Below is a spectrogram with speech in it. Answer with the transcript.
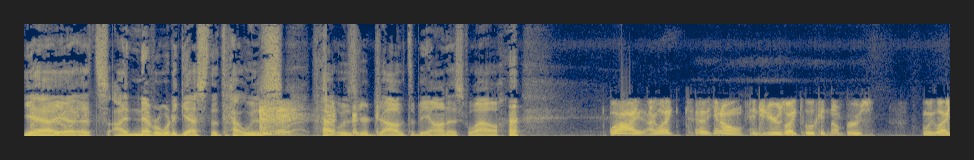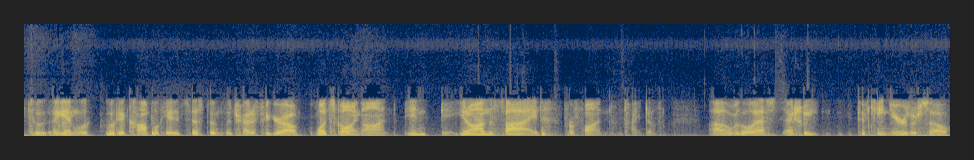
Yeah, really, yeah, that's I never would have guessed that that was that was your job. To be honest, wow. well, I, I like to, you know, engineers like to look at numbers. We like to again look look at complicated systems and try to figure out what's going on. In you know, on the side for fun, kind of. Uh, over the last actually 15 years or so,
